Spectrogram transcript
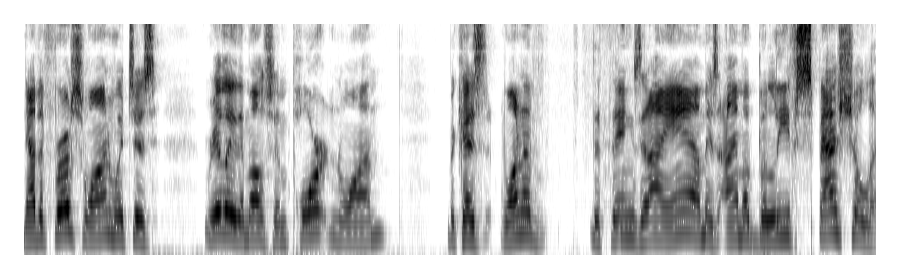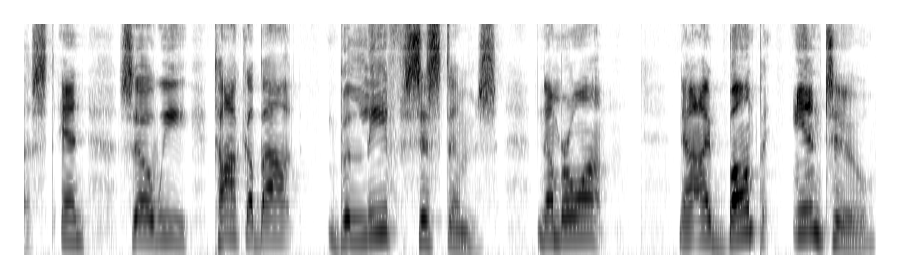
Now, the first one, which is really the most important one, because one of the things that I am is I'm a belief specialist. And so we talk about belief systems, number one. Now, I bump into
